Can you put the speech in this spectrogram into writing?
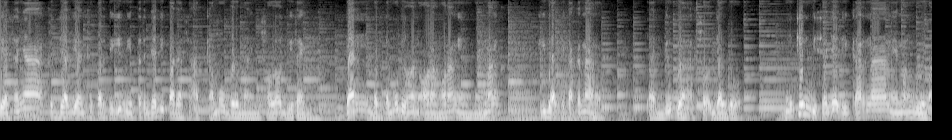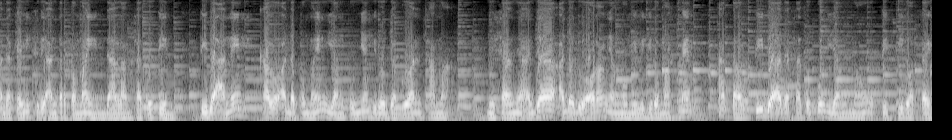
Biasanya kejadian seperti ini terjadi pada saat kamu bermain solo di rank Dan bertemu dengan orang-orang yang memang tidak kita kenal Dan juga sok jago. Mungkin bisa jadi karena memang belum ada chemistry antar pemain dalam satu tim. Tidak aneh kalau ada pemain yang punya hero jagoan sama Misalnya aja ada dua orang yang memilih hero marksman atau tidak ada satupun yang mau pick hero tank.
